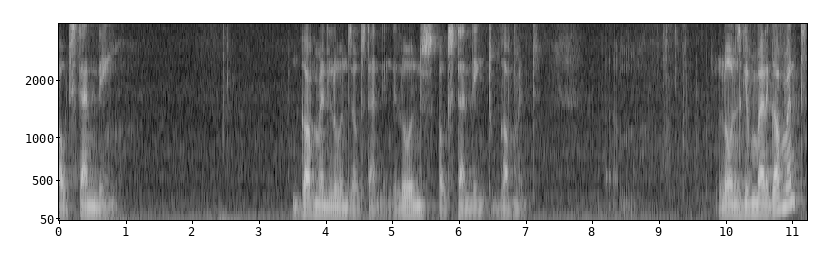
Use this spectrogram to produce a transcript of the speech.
outstanding, government loans outstanding, the loans outstanding to government. Um, loans given by the government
